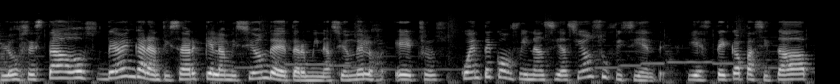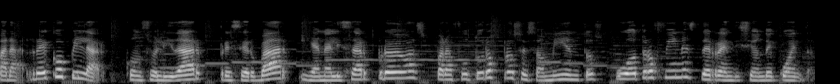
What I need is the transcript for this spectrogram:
Los estados deben garantizar que la misión de determinación de los hechos cuente con financiación suficiente y esté capacitada para recopilar, consolidar, preservar y analizar pruebas para futuros procesamientos u otros fines de rendición de cuentas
